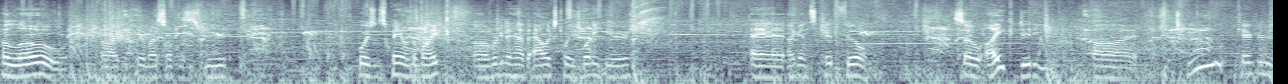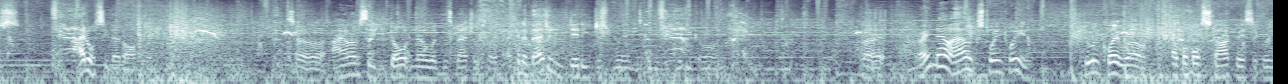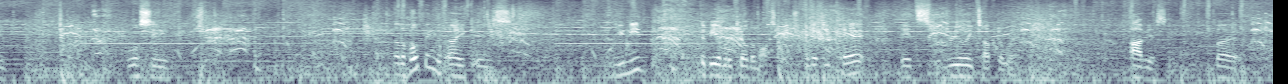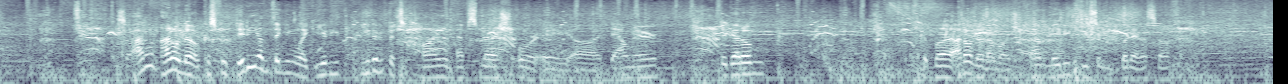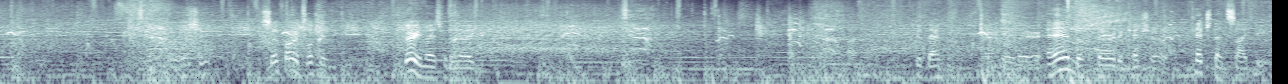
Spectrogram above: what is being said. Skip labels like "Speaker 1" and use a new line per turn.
Hello. Oh, I can hear myself. This is weird. Poison's Pain on the mic. Uh, we're going to have Alex 2020 here uh, against Kid Filth. So Ike, Diddy, uh, two characters I don't see that often. So I honestly don't know what this matchup's like. I can imagine Diddy just wins because of Diddy Kong. But right now, Alex 2020 doing quite well. Up a whole stock basically. We'll see. Now the whole thing with Ike is you need to be able to kill them off stage. And if you can't, it's really tough to win. Obviously. But so I don't I don't know, because for Diddy I'm thinking like you either have to time an F smash or a uh, down air to get him. But I don't know that much. Uh, maybe you could do some banana stuff. So far it's looking very nice for the Ike. Back, back there. And a fair to catch, a, catch that side beat.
